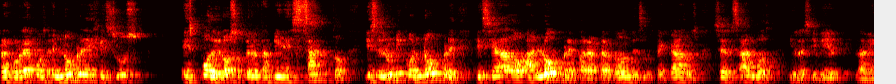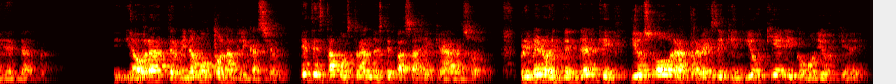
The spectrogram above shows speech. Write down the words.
Recordemos, el nombre de Jesús es poderoso, pero también es santo. Y es el único nombre que se ha dado al hombre para perdón de sus pecados, ser salvos y recibir la vida eterna. Y ahora terminamos con la aplicación. ¿Qué te está mostrando este pasaje que hagas hoy? Primero, entender que Dios obra a través de quien Dios quiere y como Dios quiere.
